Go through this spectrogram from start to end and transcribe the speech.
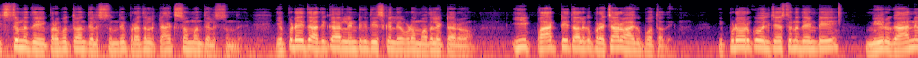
ఇస్తున్నది ప్రభుత్వం తెలుస్తుంది ప్రజల ట్యాక్స్ సొమ్మని తెలుస్తుంది. ఎప్పుడైతే అధికారులు ఇంటికి తీసుకెళ్ళి ఇవ్వడం మొదలెట్టారో ఈ పార్టీ తాలూకు ప్రచారం ఆగిపోతుంది. ఇప్పటివరకు వీళ్ళు చేస్తున్నది ఏంటి? మీరు కానీ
